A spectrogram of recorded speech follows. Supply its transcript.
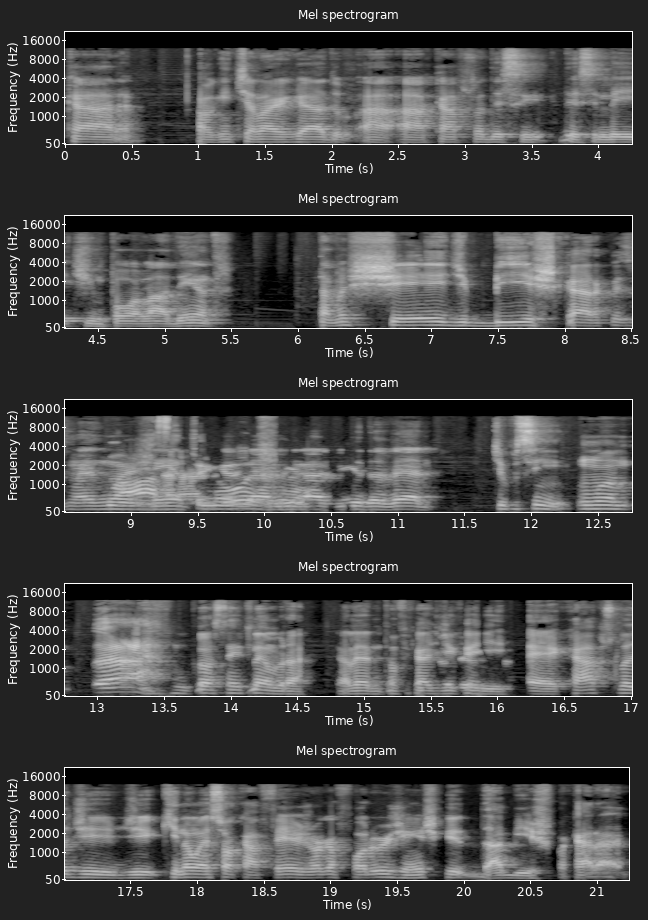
Cara, alguém tinha largado a, a cápsula desse, desse leite em pó lá dentro. Tava cheio de bicho, cara, coisa mais Nossa, nojenta que, eu já vi na vida, velho. Tipo assim, uma. Ah, não gosto nem de lembrar. Galera, então fica a dica aí. É, cápsula de, de que não é só café, joga fora urgente, que dá bicho pra caralho.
